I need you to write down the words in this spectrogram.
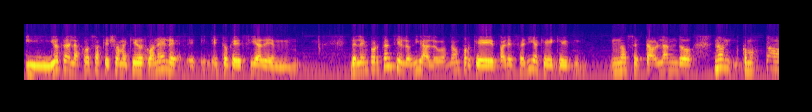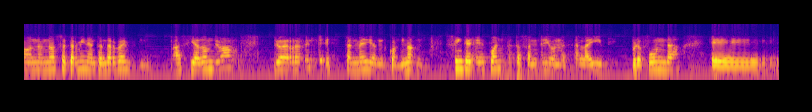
Y otra de las cosas que yo me quedo con él es eh, esto que decía de, de la importancia de los diálogos, ¿no? Porque parecería que, que no se está hablando, no como no, no, se termina de entender bien hacia dónde va, pero de repente está en medio, no, sin que te des cuenta estás en medio de una charla ahí profunda. Eh,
